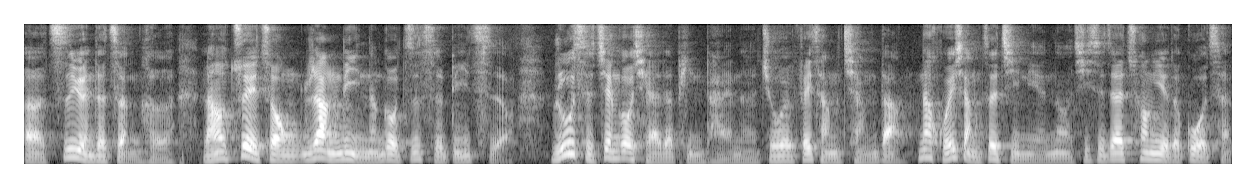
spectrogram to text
呃，资源的整合，然后最终让利能够支持彼此哦，如此建构起来的品牌呢，就会非常强大。那回想这几年呢，其实在创业的过程，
